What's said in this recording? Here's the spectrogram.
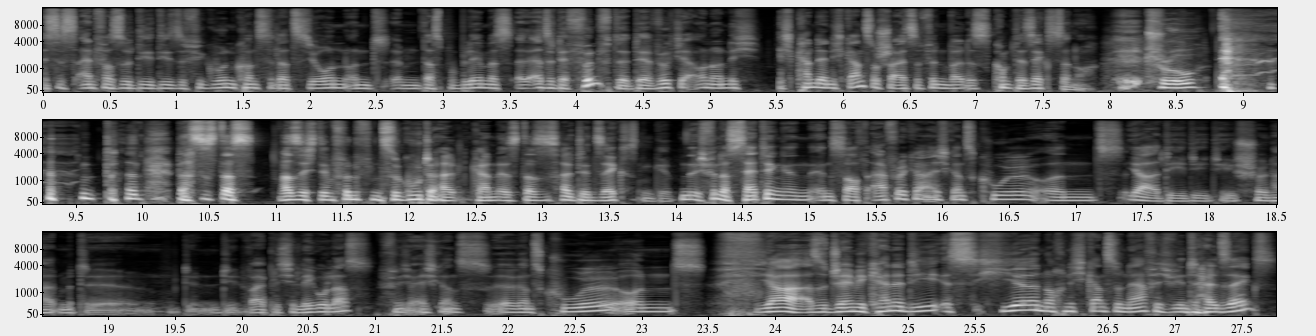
es ist einfach so die, diese Figurenkonstellation und ähm, das Problem ist, äh, also der fünfte, der wirkt ja auch noch nicht, ich kann den nicht ganz so scheiße finden, weil es kommt der sechste noch. True. das ist das, was ich dem fünften zugute halten kann, ist, dass es halt den sechsten gibt. Ich finde das Setting in, in South Africa eigentlich ganz cool und ja, die, die, die Schönheit mit äh, die, die weibliche Legolas finde ich eigentlich ganz, äh, ganz cool und ja, also Jamie Kennedy ist hier noch nicht ganz so nervig wie in Teil 6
